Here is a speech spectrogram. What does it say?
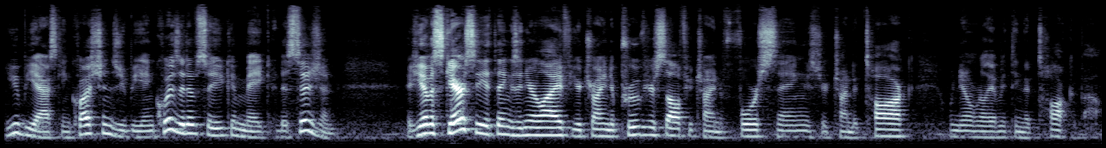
you'd be asking questions, you'd be inquisitive so you can make a decision. If you have a scarcity of things in your life, you're trying to prove yourself, you're trying to force things, you're trying to talk when you don't really have anything to talk about.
